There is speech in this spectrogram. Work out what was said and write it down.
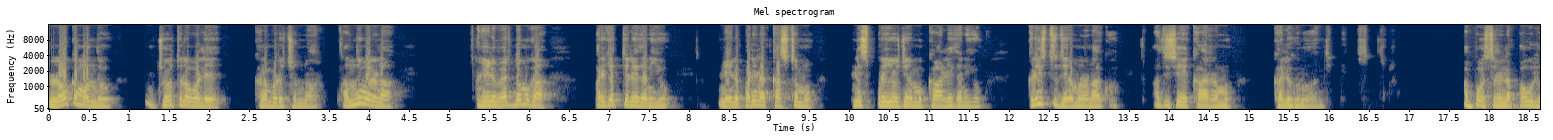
లోకమందు జ్యోతుల వలె కనబడుచున్నారు. అందువలన నేను వ్యర్థముగా పరిగెత్తలేదనియు నేను పడిన కష్టము నిష్ప్రయోజనము కాలేదనియు. క్రీస్తు దినమున నాకు అతిశయ కారణము కలుగును అని చెప్పి. అపోస్తులైన పౌలు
